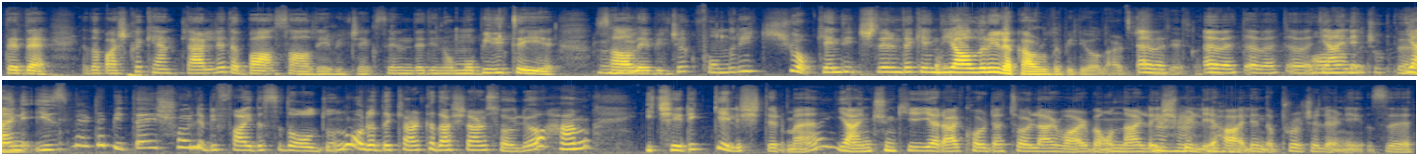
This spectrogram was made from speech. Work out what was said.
nitelikte de ya da başka kentlerle de bağ sağlayabilecek, senin dediğin o mobiliteyi sağlayabilecek fonları hiç yok. Kendi içlerinde kendi yağlarıyla kavrulabiliyorlar. Evet, şimdiye kadar. evet, evet, evet. O yani yani İzmir'de bir de şöyle bir faydası da olduğunu oradaki arkadaşlar söylüyor. Hem içerik geliştirme yani çünkü yerel koordinatörler var ve onlarla işbirliği halinde projelerinizi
